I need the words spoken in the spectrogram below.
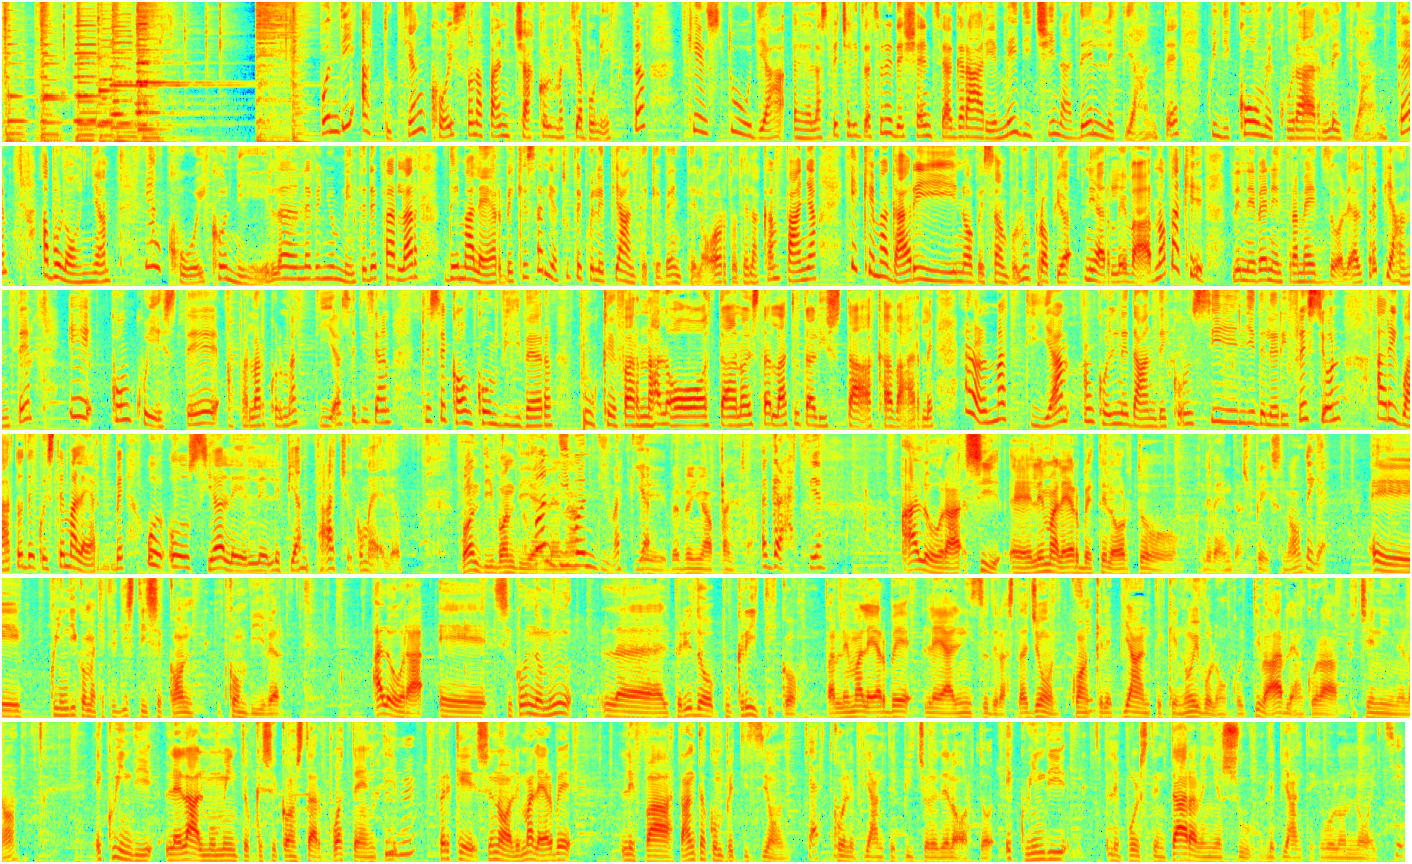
Tutti, ancora sono a Pancia col Mattia Bonetta che studia eh, la specializzazione di scienze agrarie e medicina delle piante, quindi come curare le piante, a Bologna. E ancora con il ne veniva in mente di parlare delle malerbe, che sarebbero tutte quelle piante che vente l'orto della campagna e che magari non avessero voluto proprio ne arlevarno, ma che le ne vengono intramezzo alle altre piante e con queste, a parlare col Mattia, si dice che se con convivere, più che far una lotta, no? e star là tutta lista a cavarle. Allora Mattia ancora ne dà dei consigli, delle riflessioni a riguardo di queste malerbe, o, ossia le, le, le piantacce come le... Buondì, buondì Buondì, Elena. buondì Mattia. E benvenuto a Pancia. Ah, Grazie. Allora, sì, eh, le malerbe te l'orto le vende spesso, no? Leghe. E quindi come che ti distisse con convivere. Allora, eh, secondo me il, il periodo più critico per le malerbe è all'inizio della stagione, Sì. anche le piante che noi vogliamo coltivarle ancora piccenine, no? E quindi è là il momento che si con star più attenti, Mhm, perché se no le malerbe le fa tanta competizione certo. con le piante picciole dell'orto e quindi le può stentare a venire su le piante che vogliono noi. Sì.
